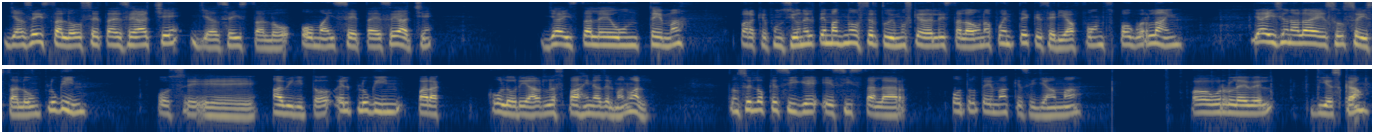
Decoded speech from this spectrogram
ya se instaló ZSH, ya se instaló OMyZSH, ya instalé un tema para que funcione el tema Agnoster tuvimos que haberle instalado una fuente que sería Fonts Powerline y adicional a eso se instaló un plugin o se eh, habilitó el plugin para colorear las páginas del manual. Entonces lo que sigue es instalar otro tema que se llama Power Level 10K.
